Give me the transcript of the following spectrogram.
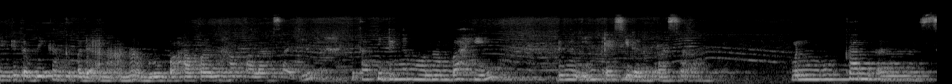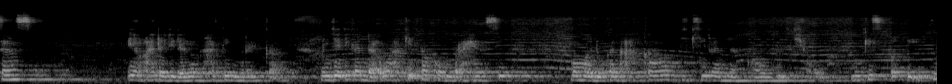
yang kita berikan kepada anak-anak berupa hafalan-hafalan saja, tetapi dengan menambahi dengan impresi dan perasaan, menumbuhkan uh, sense yang ada di dalam hati mereka, menjadikan dakwah kita komprehensif, memadukan akal, pikiran, dan kalbu. Mungkin seperti itu.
